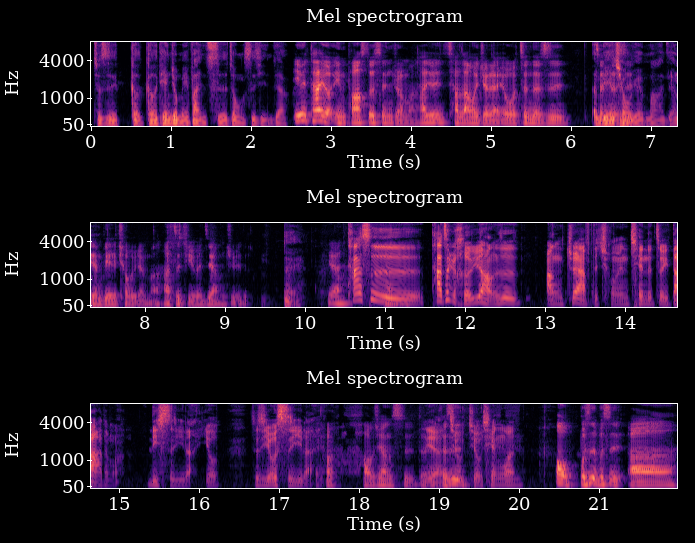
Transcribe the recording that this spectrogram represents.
就是隔隔天就没饭吃的这种事情这样，因为他有 imposter syndrome 嘛，他就常常会觉得，哎，我真的是 NBA 球员嘛？这样 NBA 球员嘛，他自己会这样觉得，对。Yeah, 他是、嗯、他这个合约好像是 on draft 的球员签的最大的嘛，历史以来有就是有史以来，好好像是对，yeah, 可是九千万哦，不是不是呃，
